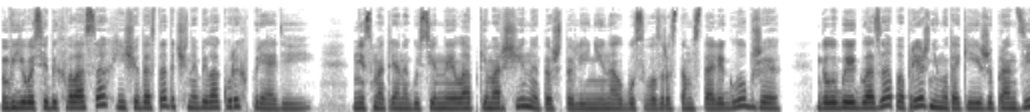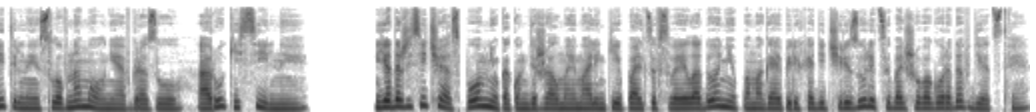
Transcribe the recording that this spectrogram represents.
В его седых волосах еще достаточно белокурых прядей. Несмотря на гусиные лапки морщины, то, что линии на лбу с возрастом стали глубже, голубые глаза по-прежнему такие же пронзительные, словно молния в грозу, а руки сильные. Я даже сейчас помню, как он держал мои маленькие пальцы в своей ладони, помогая переходить через улицы большого города в детстве.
